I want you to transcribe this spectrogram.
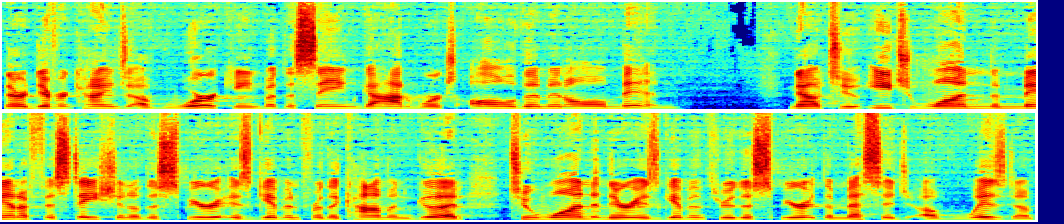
There are different kinds of working but the same god works all of them in all men now, to each one, the manifestation of the Spirit is given for the common good. To one, there is given through the Spirit the message of wisdom.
